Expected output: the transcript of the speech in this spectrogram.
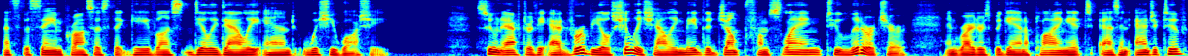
That's the same process that gave us dilly dally and wishy washy. Soon after, the adverbial shilly shally made the jump from slang to literature, and writers began applying it as an adjective,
